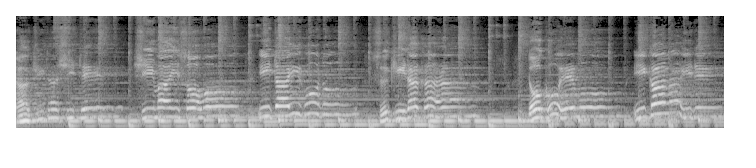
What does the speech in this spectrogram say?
泣き出してしまいそう痛いほど好きだからどこへも行かないで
